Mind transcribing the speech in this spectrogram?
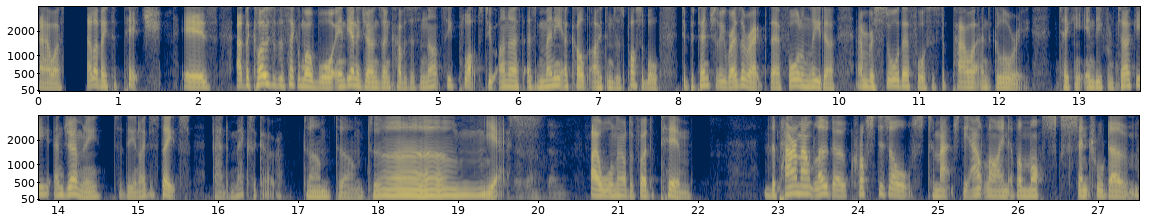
Our elevator pitch is At the close of the Second World War, Indiana Jones uncovers a Nazi plot to unearth as many occult items as possible to potentially resurrect their fallen leader and restore their forces to power and glory, taking Indy from Turkey and Germany to the United States and Mexico. Dum dum dum. Yes. I will now defer to Tim. The Paramount logo cross dissolves to match the outline of a mosque's central dome.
